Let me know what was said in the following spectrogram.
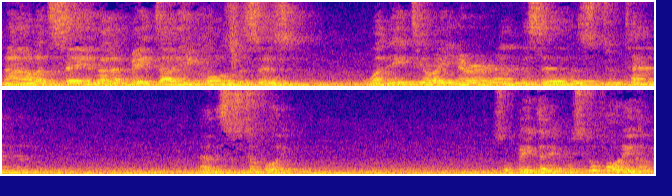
Now let's say that beta equals, this is 180 right here, and this is 210, and this is 240. So beta equals 240 now.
